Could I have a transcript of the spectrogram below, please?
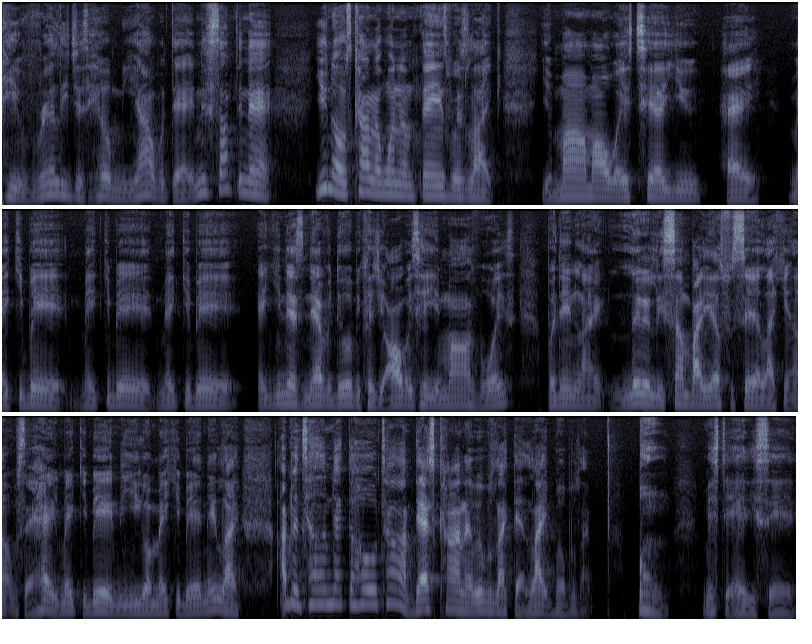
he really just helped me out with that. And it's something that, you know, it's kind of one of them things where it's like your mom always tell you, hey, make your bed, make your bed, make your bed. And you just never do it because you always hear your mom's voice. But then like literally somebody else would say like your aunt would say, Hey, make your bed, and then you go make your bed. And they like, I've been telling that the whole time. That's kind of it was like that light bulb was like, boom. Mr. Eddie said,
